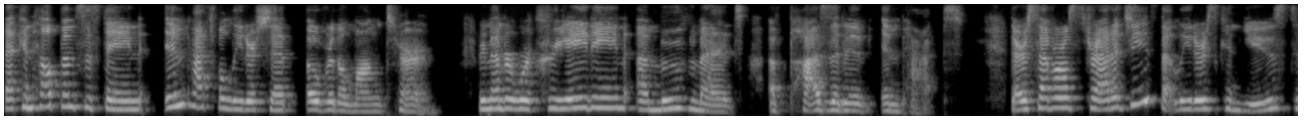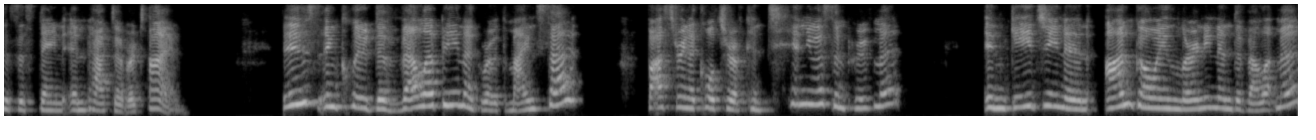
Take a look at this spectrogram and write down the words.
that can help them sustain impactful leadership over the long term. Remember, we're creating a movement of positive impact. There are several strategies that leaders can use to sustain impact over time. These include developing a growth mindset, fostering a culture of continuous improvement, engaging in ongoing learning and development,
